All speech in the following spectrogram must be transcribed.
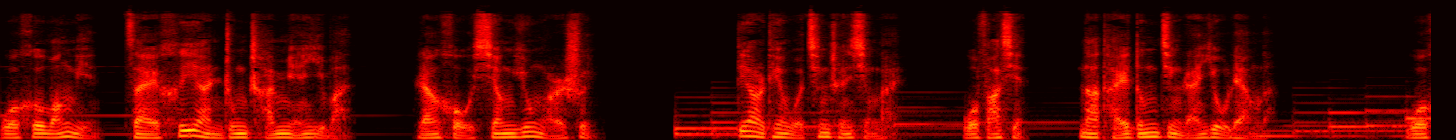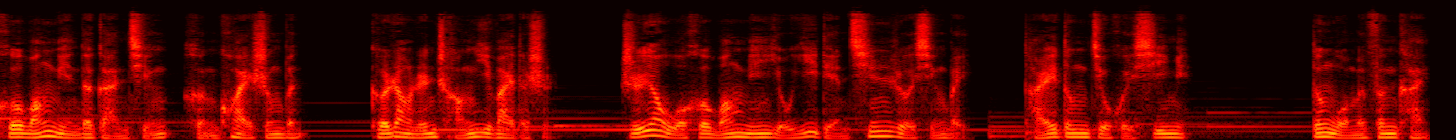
我和王敏在黑暗中缠绵一晚，然后相拥而睡。第二天我清晨醒来，我发现那台灯竟然又亮了。我和王敏的感情很快升温，可让人常意外的是。只要我和王敏有一点亲热行为，台灯就会熄灭。等我们分开，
